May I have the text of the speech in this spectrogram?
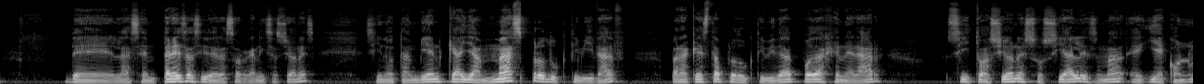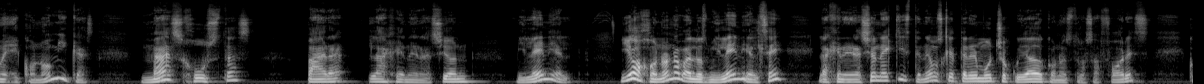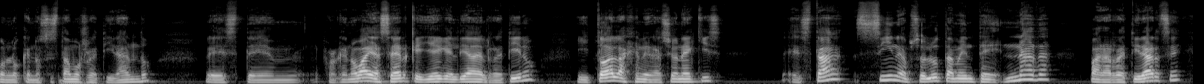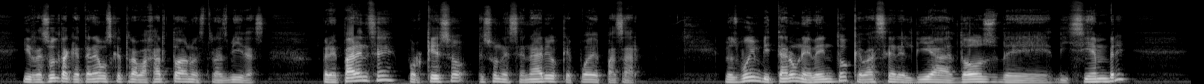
de las empresas y de las organizaciones, sino también que haya más productividad para que esta productividad pueda generar situaciones sociales más, eh, y económicas más justas para la generación millennial. Y ojo, no nada los millennials, ¿eh? La generación X tenemos que tener mucho cuidado con nuestros afores, con lo que nos estamos retirando, este, porque no vaya a ser que llegue el día del retiro y toda la generación X está sin absolutamente nada para retirarse y resulta que tenemos que trabajar todas nuestras vidas. Prepárense porque eso es un escenario que puede pasar. Los voy a invitar a un evento que va a ser el día 2 de diciembre,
